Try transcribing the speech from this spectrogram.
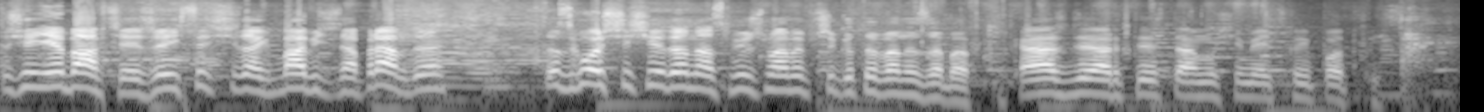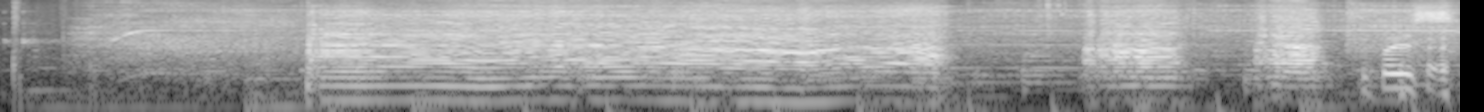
to się nie bawcie. Jeżeli chcecie się tak bawić naprawdę, to zgłoście się do nas, my już mamy przygotowane zabawki. Każdy artysta musi mieć swój podpis. czy to jest,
